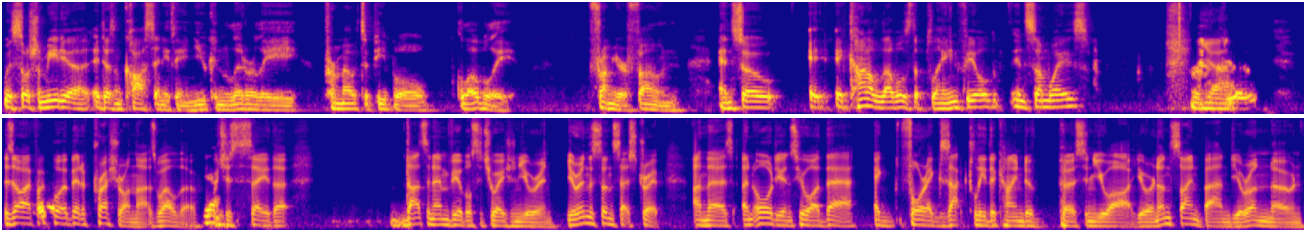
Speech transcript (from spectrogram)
With social media, it doesn't cost anything. You can literally promote to people globally from your phone, and so it it kind of levels the playing field in some ways. Yeah. So if I put a bit of pressure on that as well, though, yeah. which is to say that that's an enviable situation you're in. You're in the Sunset Strip, and there's an audience who are there for exactly the kind of person you are. You're an unsigned band, you're unknown,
